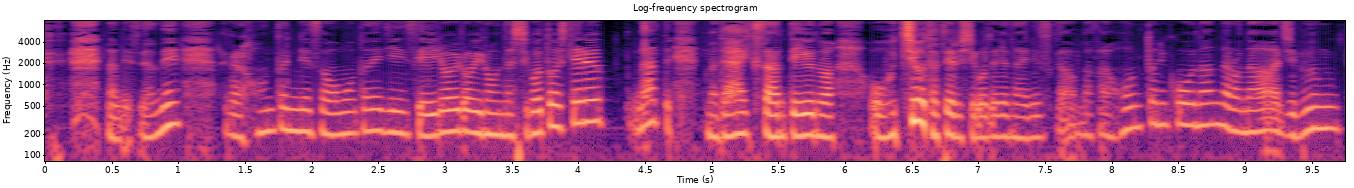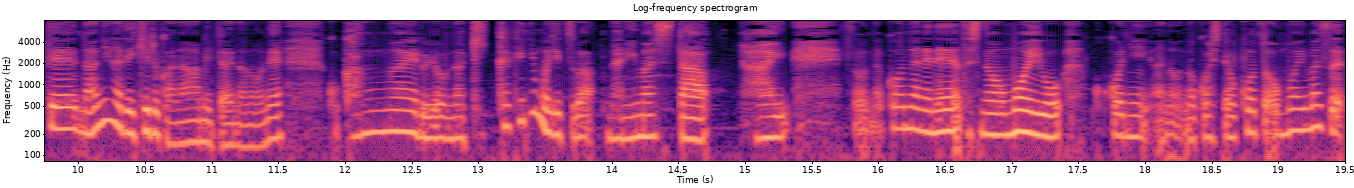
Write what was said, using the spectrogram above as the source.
なんですよね。だから本当にね、そう思うとね、人生いろいろいろんな仕事をしてるなって、まあ大工さんっていうのはお家を建てる仕事じゃないですか。だから本当にこうなんだろうな、自分って何ができるかな、みたいなのをね、こう考えるようなきっかけにも実はなりました。はい。そんなこんなでね、私の思いをここにあの残しておこうと思います。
